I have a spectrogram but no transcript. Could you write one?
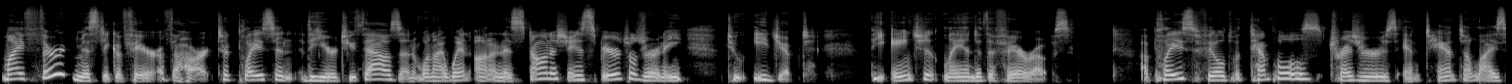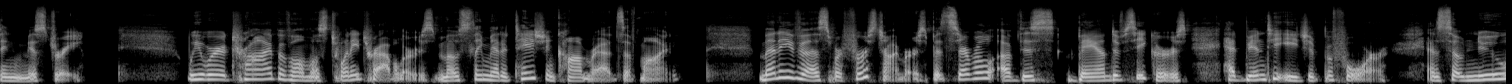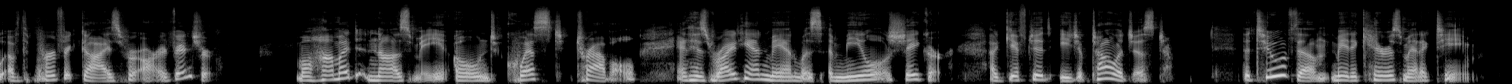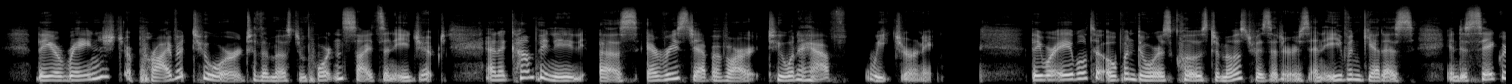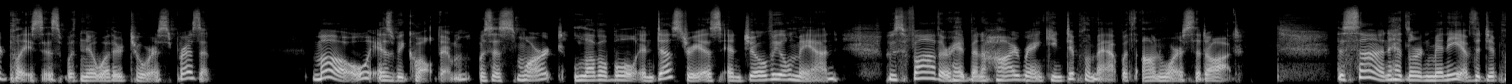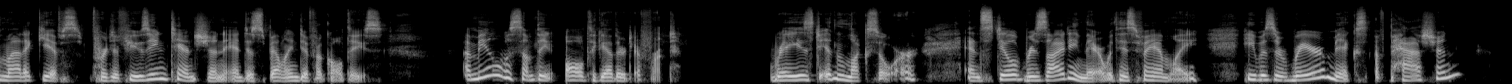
My third mystic affair of the heart took place in the year 2000 when I went on an astonishing spiritual journey to Egypt, the ancient land of the pharaohs, a place filled with temples, treasures, and tantalizing mystery. We were a tribe of almost 20 travelers, mostly meditation comrades of mine. Many of us were first timers, but several of this band of seekers had been to Egypt before and so knew of the perfect guides for our adventure. Mohammed Nazmi owned Quest Travel, and his right hand man was Emil Shaker, a gifted Egyptologist. The two of them made a charismatic team. They arranged a private tour to the most important sites in Egypt and accompanied us every step of our two and a half week journey. They were able to open doors closed to most visitors and even get us into sacred places with no other tourists present. Mo, as we called him, was a smart, lovable, industrious, and jovial man whose father had been a high ranking diplomat with Anwar Sadat. The son had learned many of the diplomatic gifts for diffusing tension and dispelling difficulties. Emil was something altogether different. Raised in Luxor and still residing there with his family, he was a rare mix of passion,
